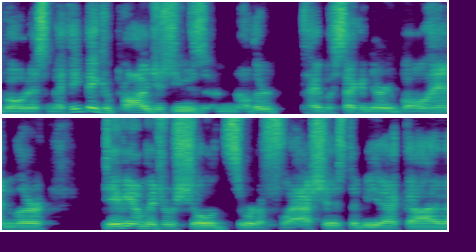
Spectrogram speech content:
Sabonis, and I think they could probably just use another type of secondary ball handler Davion Mitchell showed sort of flashes to be that guy,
